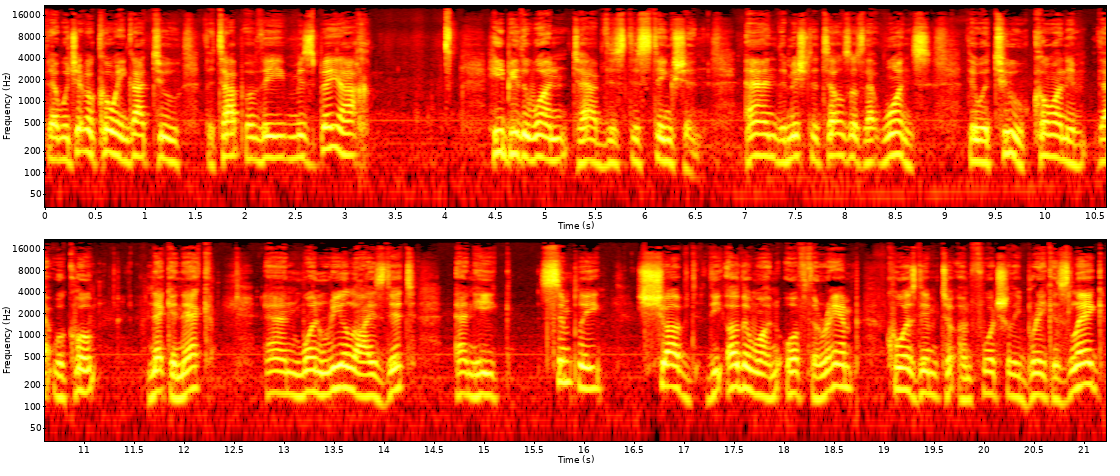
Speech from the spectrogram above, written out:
That whichever Kohen got to the top of the Mizbeach, he'd be the one to have this distinction. And the Mishnah tells us that once there were two Kohanim that were, quote, neck and neck, and one realized it, and he simply shoved the other one off the ramp, caused him to unfortunately break his leg.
